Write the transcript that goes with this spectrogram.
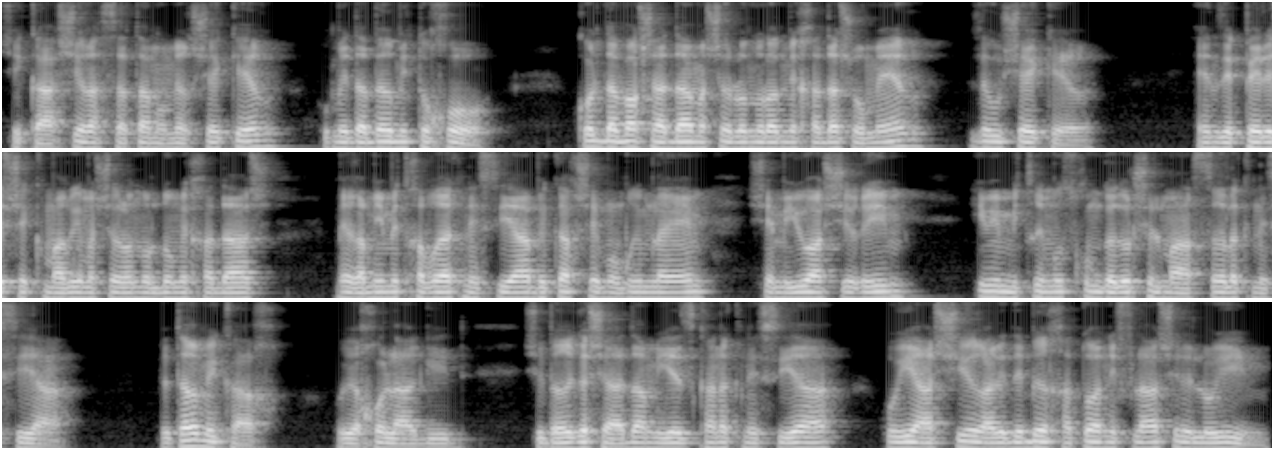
שכאשר השטן אומר שקר, הוא מדבר מתוכו. כל דבר שאדם אשר לא נולד מחדש אומר, זהו שקר. אין זה פלא שכמרים אשר לא נולדו מחדש, מרמים את חברי הכנסייה בכך שהם אומרים להם שהם יהיו עשירים אם הם יתרימו סכום גדול של מעשר לכנסייה. יותר מכך, הוא יכול להגיד שברגע שהאדם יהיה זקן הכנסייה, הוא יהיה עשיר על ידי ברכתו הנפלאה של אלוהים.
